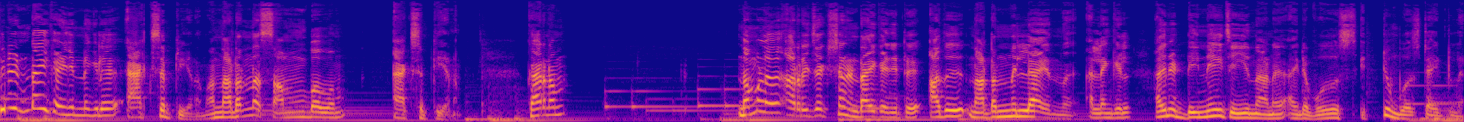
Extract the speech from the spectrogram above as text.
പിന്നെ ഉണ്ടായി കഴിഞ്ഞിട്ടുണ്ടെങ്കിൽ ആക്സെപ്റ്റ് ചെയ്യണം. ആ നടന്ന സംഭവം ആക്സെപ്റ്റ് ചെയ്യണം. കാരണം നമ്മൾ ആ റിജക്ഷൻ ഉണ്ടായി കഴിഞ്ഞിട്ട് അത് നടന്നില്ല എന്ന് അല്ലെങ്കിൽ അതിനെ ഡിനൈ ചെയ്യുന്നതാണ് അതിന്റെ വേഴ്സ്റ്റ് ഏറ്റവും വേഴ്സ്റ്റ് ആയിട്ടുള്ള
